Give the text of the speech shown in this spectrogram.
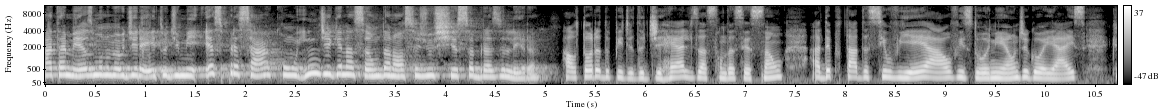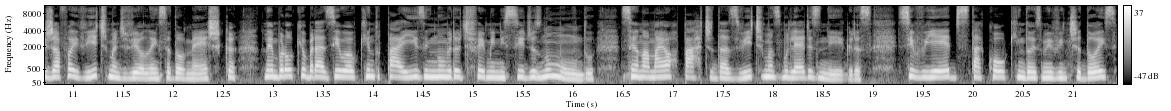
até mesmo no meu direito de me expressar com indignação da nossa justiça brasileira. Autora do pedido de realização da sessão, a deputada Silvia Alves, do União de Goiás, que já foi vítima de violência doméstica, lembrou que o Brasil é o quinto país em número de feminicídios no mundo, sendo a maior parte das vítimas mulheres negras. Silvia destacou que em 2022,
